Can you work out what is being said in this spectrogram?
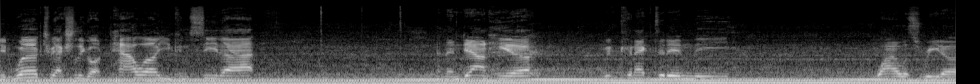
it worked. We actually got power, you can see that. And then down here, we've connected in the wireless reader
